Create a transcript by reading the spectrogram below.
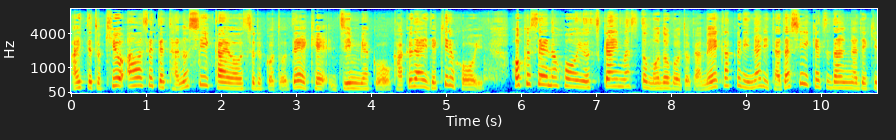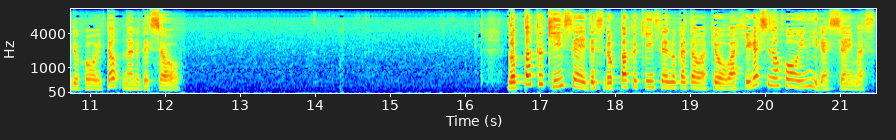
相手と気を合わせて楽しい会話をすることで人脈を拡大できる方位北西の方位を使いますと物事が明確になり正しい決断ができる方位となるでしょう。六白金星です。六白金星の方は今日は東の方位にいらっしゃいます。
